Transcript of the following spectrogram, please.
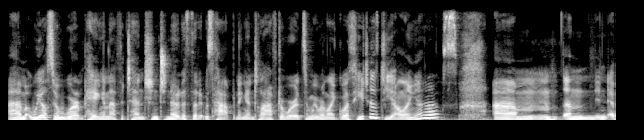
Um, we also weren't paying enough attention to notice that it was happening until afterwards and we were like was he just yelling at us? Um, and uh,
